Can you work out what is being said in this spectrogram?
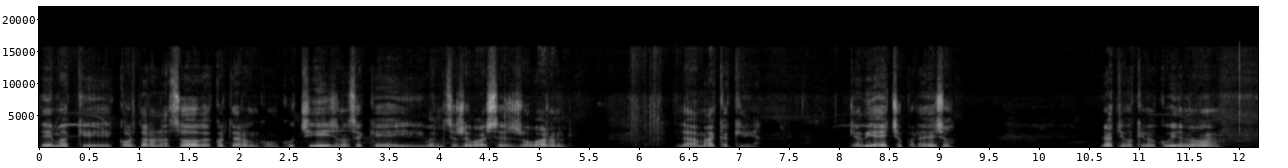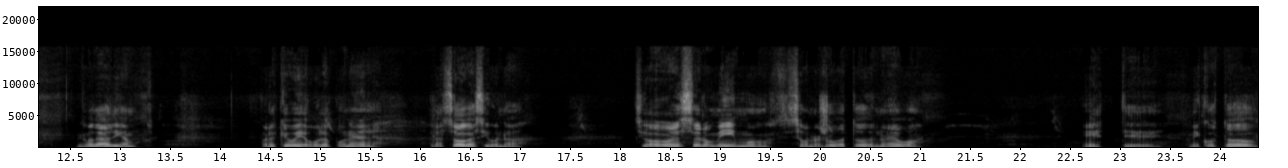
tema que cortaron la soga, cortaron con cuchillo, no sé qué, y bueno, se robaron, se la hamaca que, que había hecho para ellos. Lástima que no cuiden, no, no da, digamos. ¿Para qué voy a volver a poner las sogas si bueno, si va a volver a hacer lo mismo, si se van a robar todo de nuevo? Este, me costó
